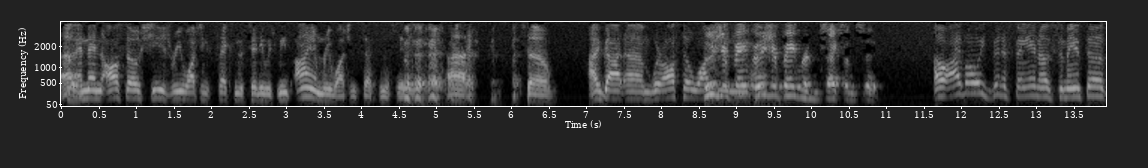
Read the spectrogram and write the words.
Uh, and then also she's rewatching Sex in the City, which means I am rewatching Sex in the City. uh, so I've got. Um, we're also watching. Who's your favorite? Who's your favorite in Sex and the City? Oh, I've always been a fan of Samantha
